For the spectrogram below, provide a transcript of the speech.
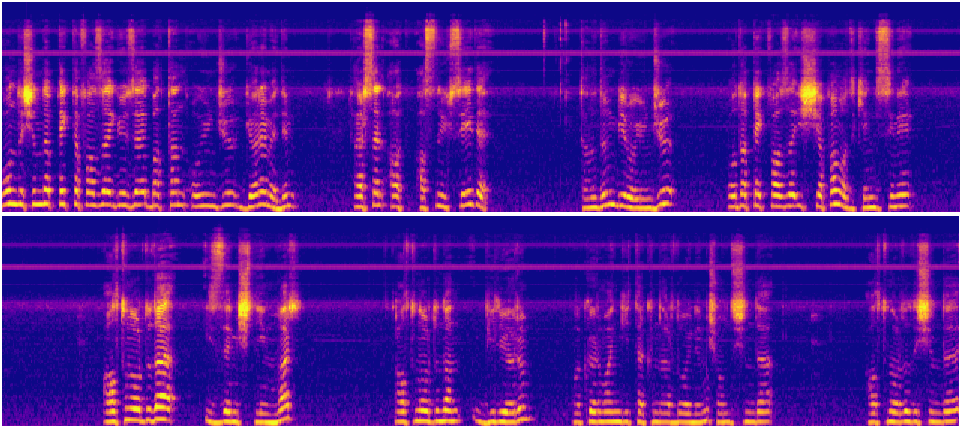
Onun dışında pek de fazla göze batan oyuncu göremedim. Ersel Aslı Yüksek'i de tanıdığım bir oyuncu. O da pek fazla iş yapamadı. Kendisini Altın Ordu'da izlemişliğim var. Altın Ordu'dan biliyorum. Bakıyorum hangi takımlarda oynamış. Onun dışında Altın Ordu dışında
